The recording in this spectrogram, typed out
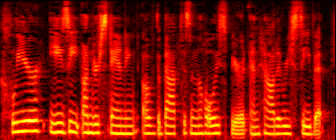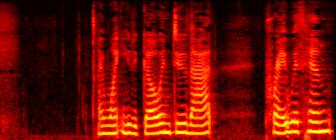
clear, easy understanding of the baptism of the Holy Spirit and how to receive it. I want you to go and do that pray with Him,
